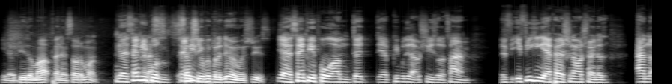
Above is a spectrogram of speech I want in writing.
you know, do them up and then sell them on. yeah. Same people. Same essentially people what people are doing with shoes. Yeah, same people. Um, that yeah, people do that with shoes all the time. If if you can get a pair of Chanel trainers, and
